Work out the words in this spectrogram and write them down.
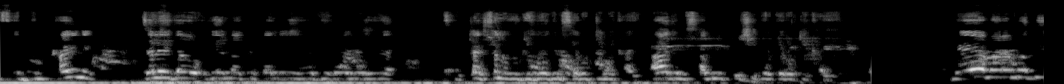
इसके तुम खाए नहीं. चले जाओ ये ना पता नहीं जुगाड़ नहीं टेंशन होगी दो दिन से रोटी नहीं खाई आज हम सब ने खुशी करके रोटी खाई ये हमारा मोदी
